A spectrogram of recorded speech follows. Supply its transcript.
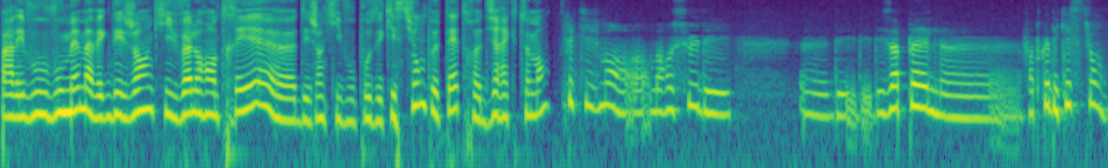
Parlez-vous vous-même avec des gens qui veulent rentrer, euh, des gens qui vous posent des questions peut-être directement? Effectivement, on m'a reçu des, euh, des, appels, euh, enfin en tout cas des questions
